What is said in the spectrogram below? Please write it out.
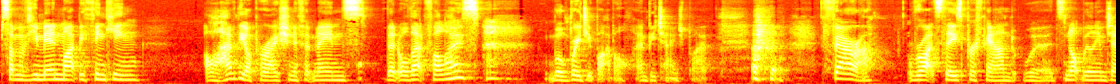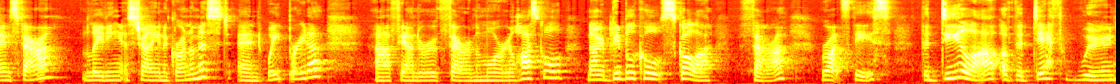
Some of you men might be thinking, I'll have the operation if it means that all that follows. Well, read your Bible and be changed by it. Farrar writes these profound words, not William James Farrer, leading Australian agronomist and wheat breeder, uh, founder of Farrer Memorial High School. No, biblical scholar Farrar writes this The dealer of the death wound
